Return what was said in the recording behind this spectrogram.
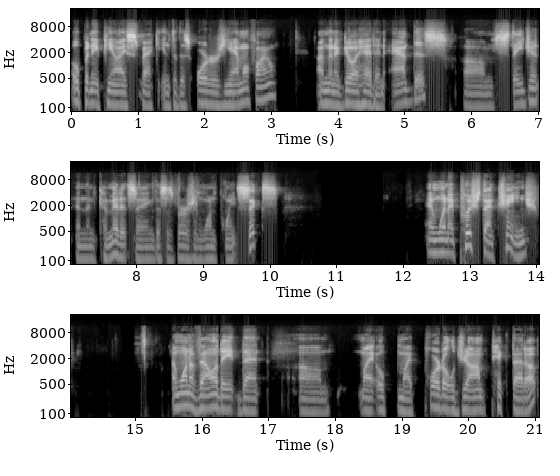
Open API spec into this orders YAML file. I'm going to go ahead and add this, um, stage it, and then commit it saying this is version 1.6. And when I push that change, I want to validate that um, my my portal job picked that up,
